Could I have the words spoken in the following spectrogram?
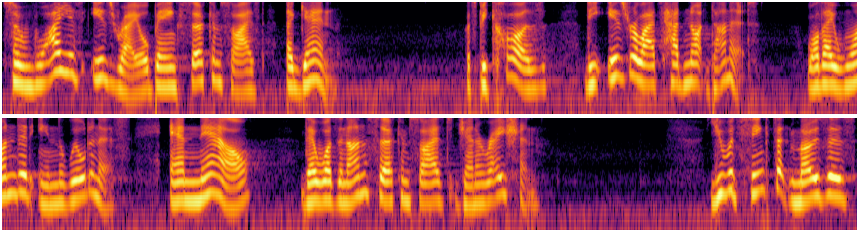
So, why is Israel being circumcised again? It's because the Israelites had not done it while they wandered in the wilderness. And now there was an uncircumcised generation. You would think that Moses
